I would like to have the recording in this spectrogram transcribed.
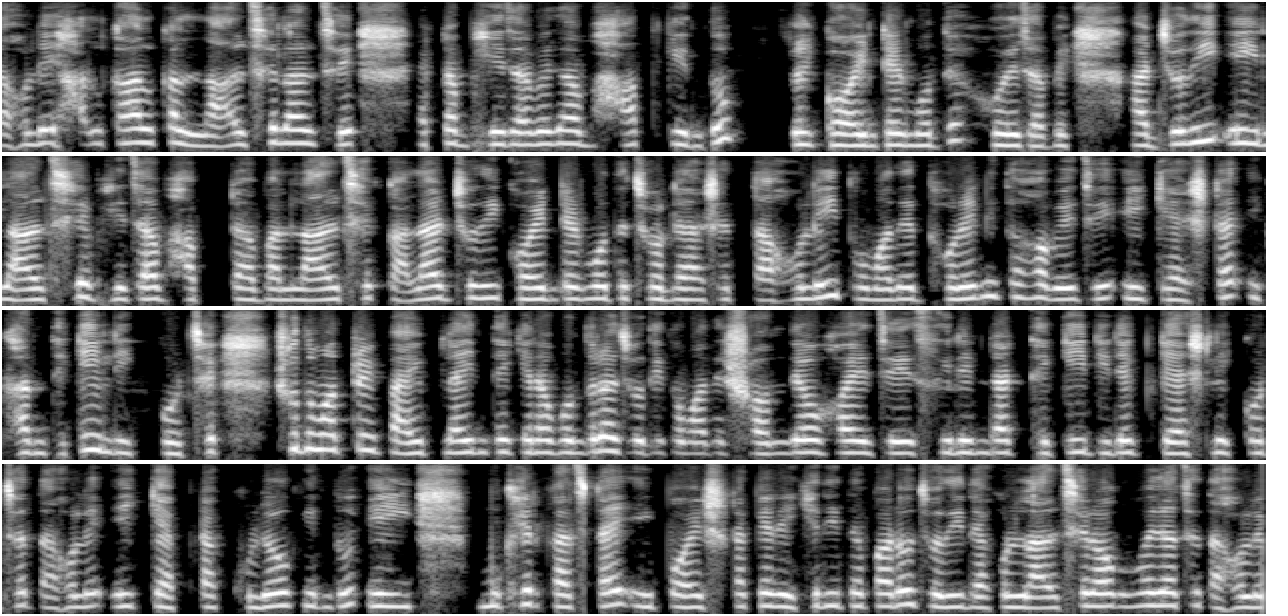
তাহলে হালকা, হালকা লালচে, লালচে একটা ভেজা, ভেজা ভাব কিন্তু ওই কয়েনটার মধ্যে হয়ে যাবে। আর যদি এই লালচে ভেজা ভাবটা বা লালচে কালার যদি কয়েনটার মধ্যে চলে আসে, তাহলেই তোমাদের ধরে নিতে হবে যে এই গ্যাসটা এখান থেকেই লিক করছে। শুধুমাত্র এই পাইপলাইন থেকে না বন্ধুরা, যদি তোমাদের সন্দেহ হয় যে সিলিন্ডার থেকেই ডিরেক্ট গ্যাস লিক করছে, তাহলে এই ক্যাপটা খুলেও কিন্তু এই মুখের কাজটায় এই পয়সাটাকে রেখে দিতে পারো। যদি দেখো লালচে রং হয়ে যাচ্ছে, তাহলে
